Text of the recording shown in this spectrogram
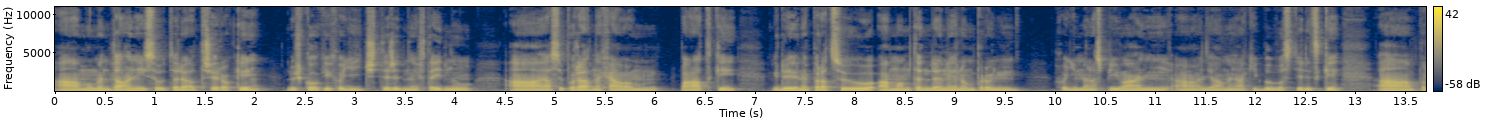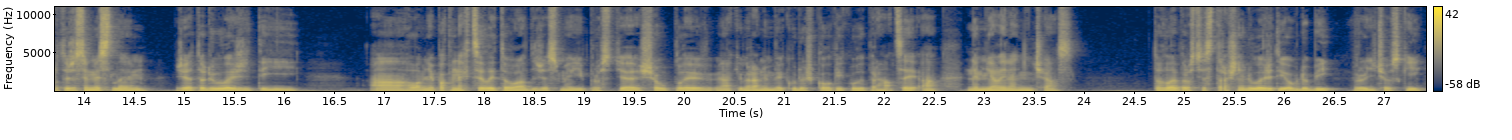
a momentálně jsou teda tři roky, do školky chodí čtyři dny v týdnu a já si pořád nechávám pátky, kdy nepracuju a mám ten den jenom pro ní. Chodíme na zpívání a děláme nějaký blbosti vždycky a protože si myslím, že je to důležitý a hlavně pak nechci litovat, že jsme jí prostě šoupli v nějakým raném věku do školky kvůli práci a neměli na ní čas. Tohle je prostě strašně důležitý období v rodičovský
